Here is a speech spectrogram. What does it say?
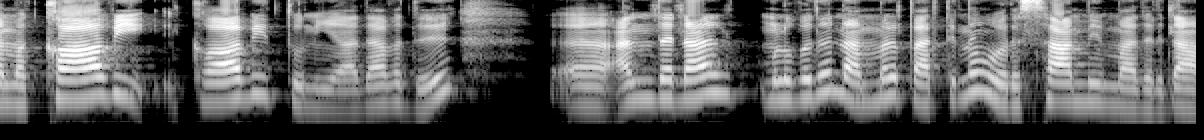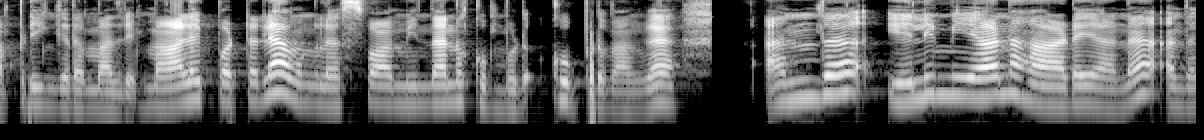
நம்ம காவி காவி துணி அதாவது அந்த நாள் முழுவதும் நம்ம பார்த்திங்கன்னா ஒரு சாமி மாதிரி தான் அப்படிங்கிற மாதிரி. மாலை போட்டாலே அவங்கள சுவாமின்னு தானே கும்பிடு கூப்பிடுவாங்க. அந்த எளிமையான ஆடையான அந்த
